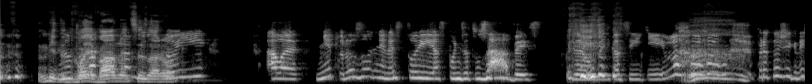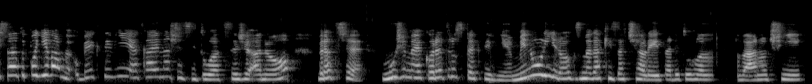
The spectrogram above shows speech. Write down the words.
Mít no dvoje Vánoce za rok. Stojí, ale mě to rozhodně nestojí aspoň za tu závist kterou teďka cítím. Protože když se na to podíváme objektivně, jaká je naše situace, že ano, bratře, můžeme jako retrospektivně. Minulý rok jsme taky začali tady tuhle vánoční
